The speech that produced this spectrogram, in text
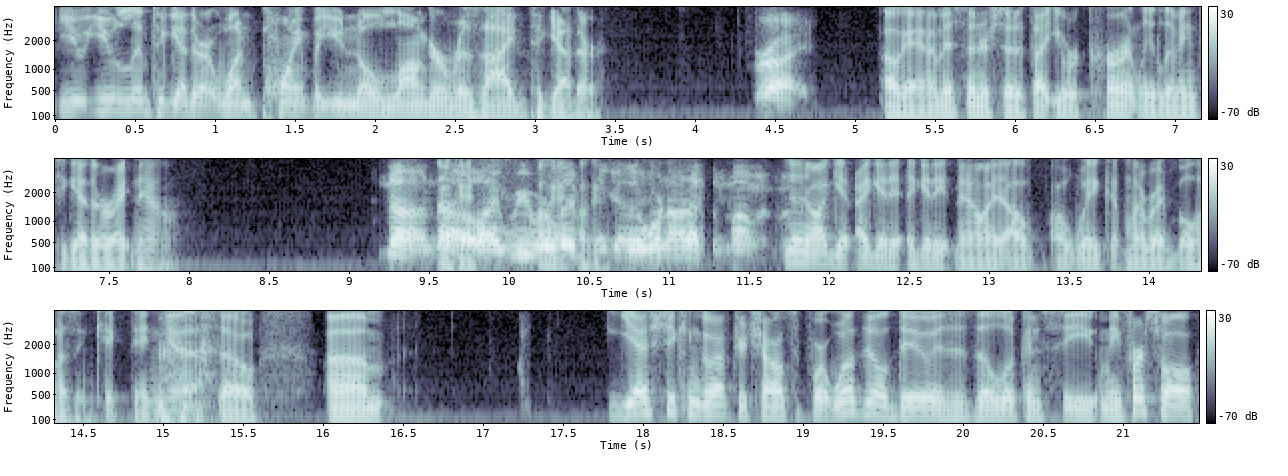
You you live together at one point, but you no longer reside together. Right. okay, I misunderstood. I thought you were currently living together right now. No, no. Okay. Like we were Okay, living okay. together. We're not at the moment. No, no, I get, I get it, I get it now. I, I'll, I'll wake up. My Red Bull hasn't kicked in yet. so, um, yes, you can go after child support. What they'll do is, is they'll look and see. I mean, first of all,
